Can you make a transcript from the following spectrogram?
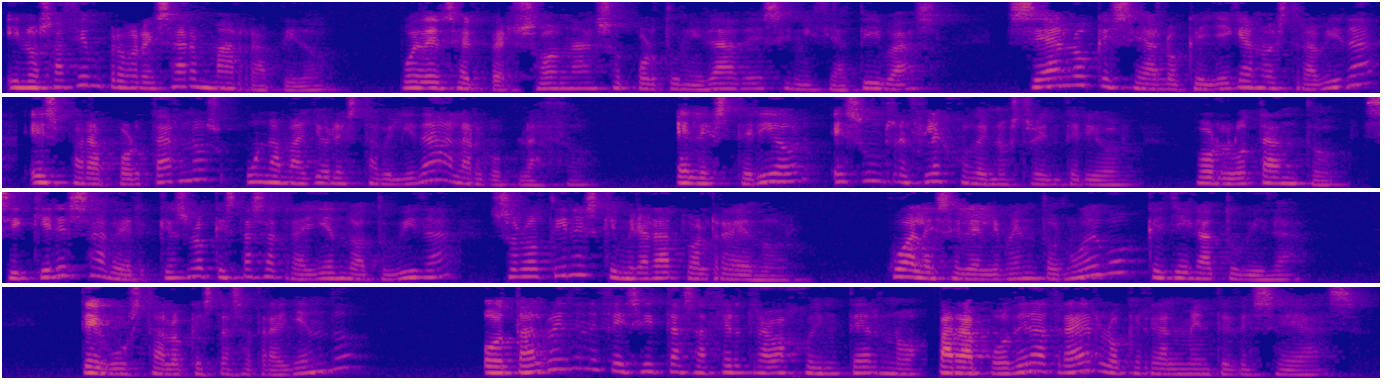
y nos hacen progresar más rápido. Pueden ser personas, oportunidades, iniciativas. Sea lo que sea lo que llegue a nuestra vida, es para aportarnos una mayor estabilidad a largo plazo. El exterior es un reflejo de nuestro interior, por lo tanto, si quieres saber qué es lo que estás atrayendo a tu vida, solo tienes que mirar a tu alrededor. ¿Cuál es el elemento nuevo que llega a tu vida? ¿Te gusta lo que estás atrayendo? ¿O tal vez necesitas hacer trabajo interno para poder atraer lo que realmente deseas?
